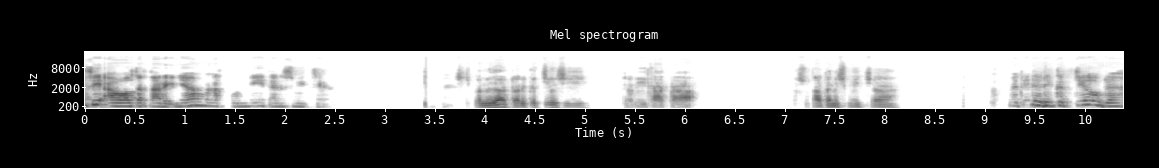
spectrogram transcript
sih awal tertariknya menekuni tenis meja? Sebenarnya dari kecil sih, dari kakak suka tenis meja. Berarti dari kecil udah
